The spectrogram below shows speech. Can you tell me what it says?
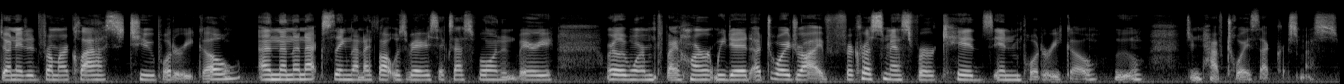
donated from our class to Puerto Rico. And then the next thing that I thought was very successful and very really warmed my heart, we did a toy drive for Christmas for kids in Puerto Rico who didn't have toys that Christmas.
